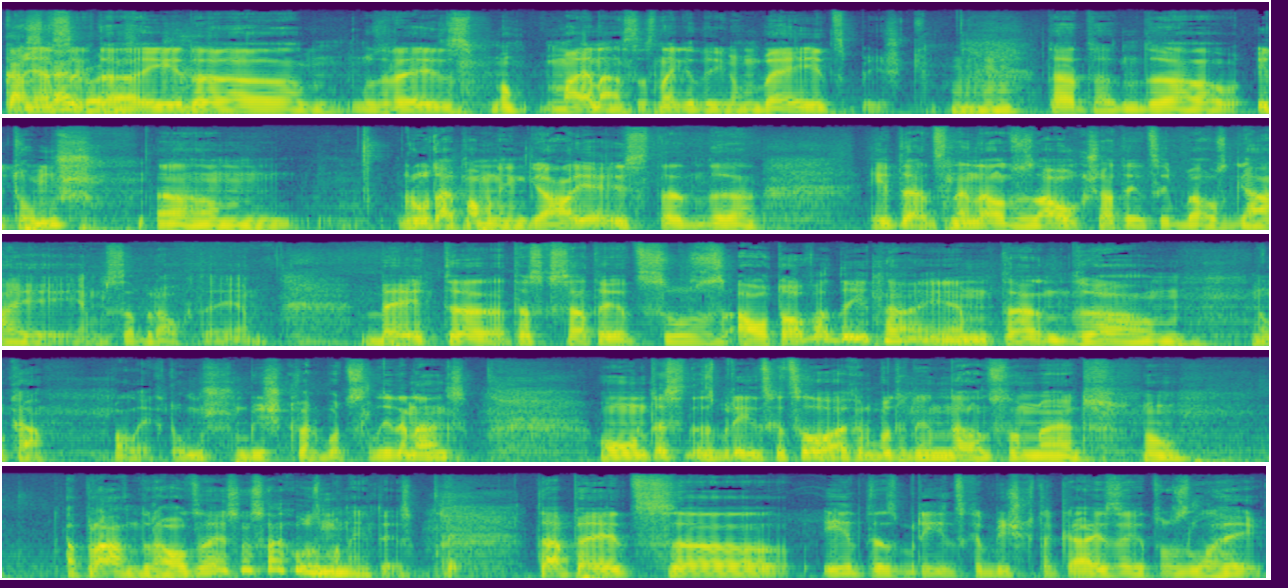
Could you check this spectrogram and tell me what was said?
Kā Man jāsaka, tā ir uh, uzreiz nu, mainās tas negadījuma veids. Mm -hmm. Tā tad uh, ir tumšs, um, grūtāk pamanīt gājējus. Tad uh, ir tāds nedaudz uz augšu attiecībā uz gājējiem, sabrauktajiem. Bet uh, tas, kas attiecas uz autovadītājiem, tad um, nu kā, paliek tumšs, viņš varbūt slidenāks. Un tas ir tas brīdis, kad cilvēki varbūt ir nedaudz tomēr. Nu, aprāta draudzējas un sāk uzmanīties. Tāpēc uh, ir tas brīdis, kad viņš aiziet uz leju.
